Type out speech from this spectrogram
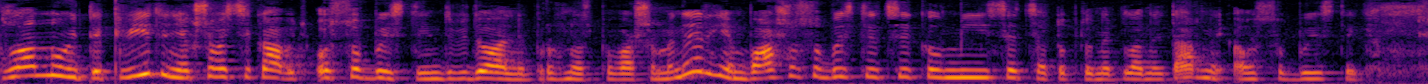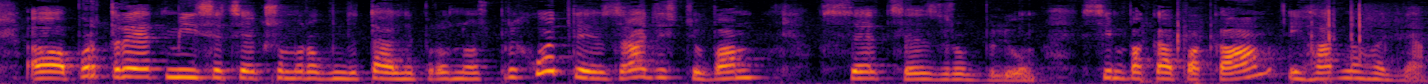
Плануйте квітень, якщо вас цікавить особистий індивідуальний прогноз по вашим енергіям, ваш особистий цикл місяця, тобто не планетарний, а особистий. Портрет місяця, якщо ми робимо детальний прогноз, приходьте, я з радістю вам все це зроблю. Всім пока-пока і гарного дня!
